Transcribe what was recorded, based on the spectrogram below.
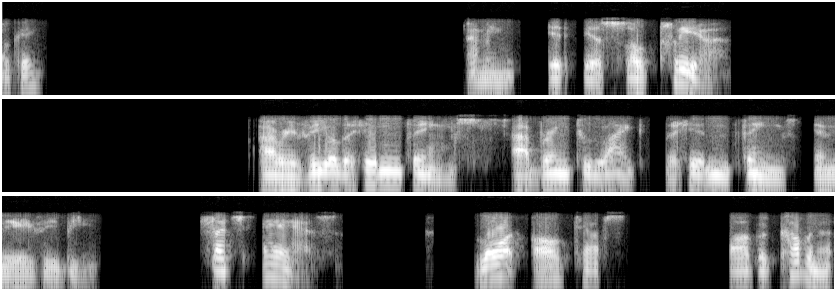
Okay? I mean, it is so clear. I reveal the hidden things. I bring to light the hidden things in the AVB, such as, Lord, all caps, uh, the covenant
